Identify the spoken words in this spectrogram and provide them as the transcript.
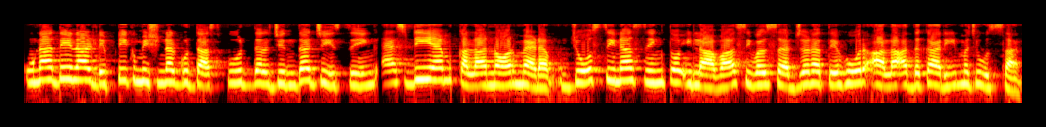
ਉਹਨਾਂ ਦੇ ਨਾਲ deputy commissioner Gurdaspur Daljinderjit Singh SDM Kalanaur madam Jostina Singh ਤੋਂ ਇਲਾਵਾ ਸਿਵਲ ਸਰਜਨ ਅਤੇ ਹੋਰ ਆਲਾ ਅਧਿਕਾਰੀ ਮੌਜੂਦ ਸਨ।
